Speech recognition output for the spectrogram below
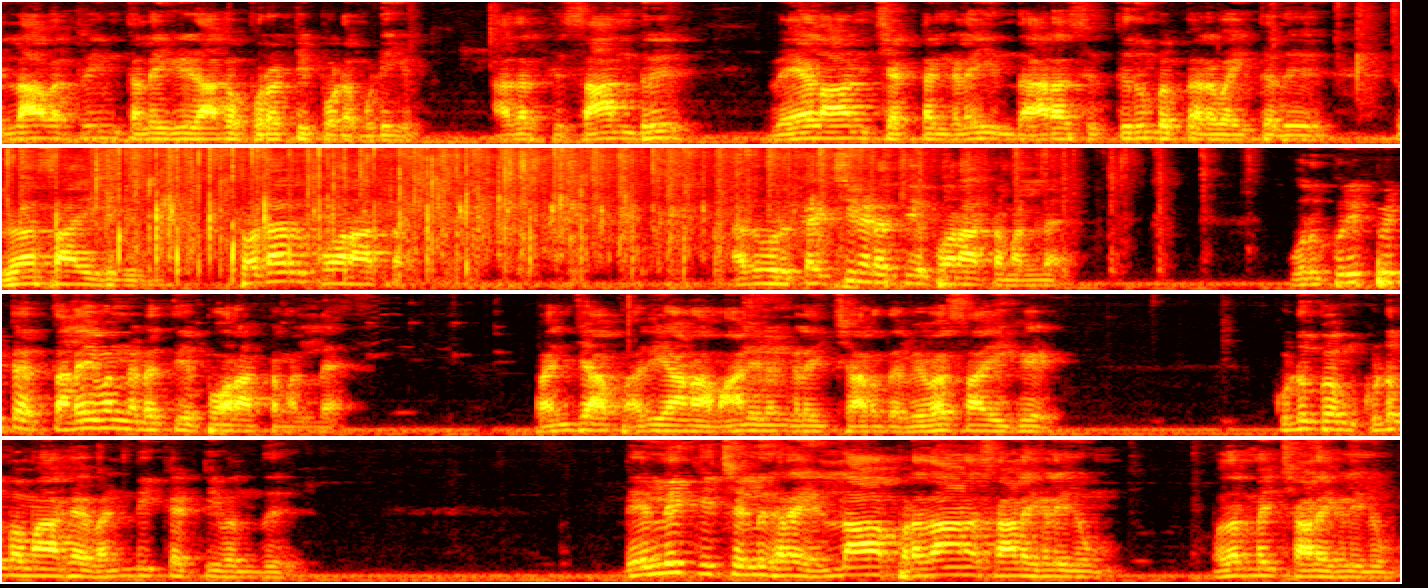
எல்லாவற்றையும் தலைகீழாக புரட்டி போட முடியும். அதற்கு சான்று வேளாண் சட்டங்களை இந்த அரசு திரும்ப பெற வைத்தது விவசாயிகளின் தொடர் போராட்டம். அது ஒரு கட்சி நடத்திய போராட்டம் அல்ல. ஒரு குறிப்பிட்ட தலைவன் நடத்திய போராட்டம் அல்ல. பஞ்சாப் ஹரியானா மாநிலங்களை சார்ந்த விவசாயிகள் குடும்பம் குடும்பமாக வண்டி கட்டி வந்து டெல்லிக்கு செல்லுகிற எல்லா பிரதான சாலைகளிலும் முதன்மை சாலைகளிலும்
